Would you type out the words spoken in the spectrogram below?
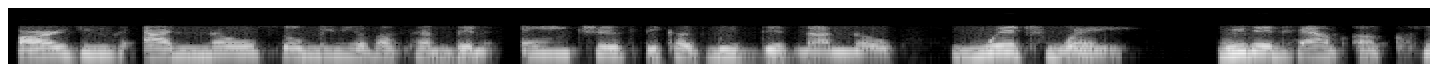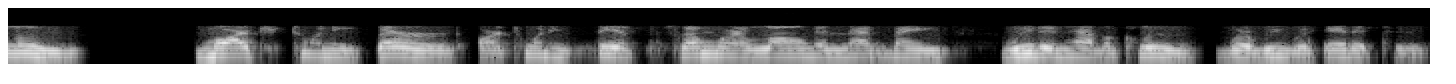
Are you? I know so many of us have been anxious because we did not know which way. We didn't have a clue. March 23rd or 25th, somewhere along in that vein, we didn't have a clue where we were headed to.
